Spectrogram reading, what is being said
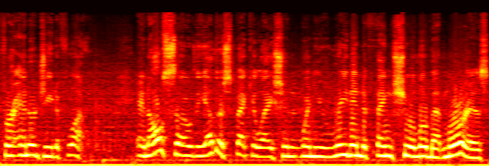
for energy to flow. And also, the other speculation when you read into Feng Shui a little bit more is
